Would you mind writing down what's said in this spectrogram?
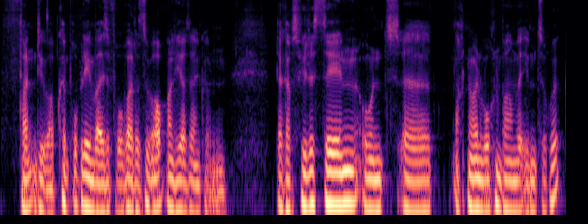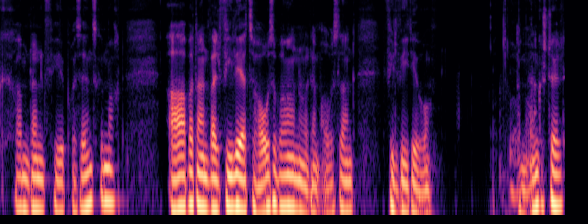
Fanden die überhaupt kein Problem, weil sie froh waren, dass sie überhaupt mal hier sein können. Da gab es viele Szenen und äh, nach neun Wochen waren wir eben zurück, haben dann viel Präsenz gemacht. Aber dann, weil viele ja zu Hause waren oder im Ausland, viel Video. Haben wir umgestellt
